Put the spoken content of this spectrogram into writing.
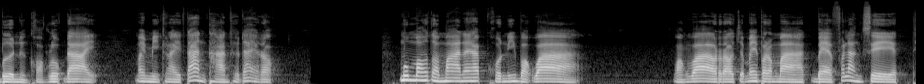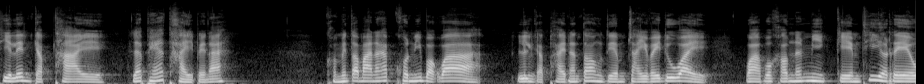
เบอร์หนึ่งของโลกได้ ไม่มีใครต้านทานเธอได้หรอก มุมมองต่อมานะครับ คนนี้บอกว่า หวังว่าเราจะไม่ประมาทแบบฝรั่งเศสที่เล่นกับไทย และแพ้ไทยไปนะคอมเมนต์ต่อมานะครับ คนนี้บอกว่าเล่นกับไทยนั้นต้องเตรียมใจไว้ด้วย ว่าพวกเขานั้นมีเกมที่เร็ว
